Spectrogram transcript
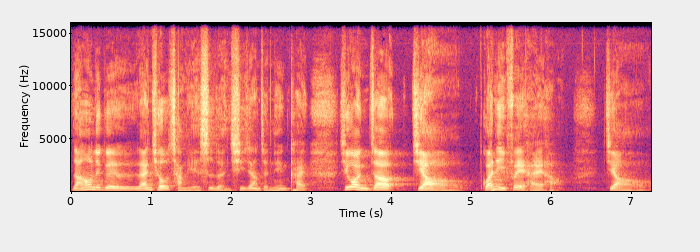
然后那个篮球场也是冷气这样整天开，结果你知道缴管理费还好，缴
